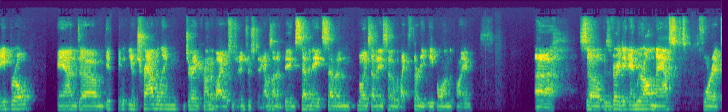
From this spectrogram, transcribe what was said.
April, and um, it, you know traveling during coronavirus was interesting. I was on a big 787 Boeing 787 with like 30 people on the plane. Uh, so it was very and we were all masked for it,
